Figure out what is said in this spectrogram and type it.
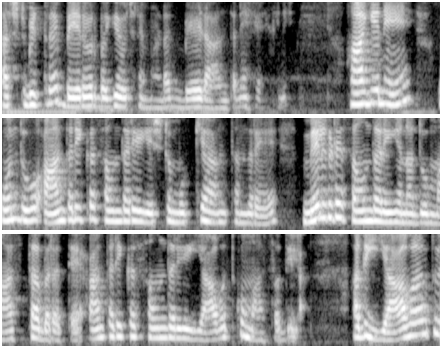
ಅಷ್ಟು ಬಿಟ್ಟರೆ ಬೇರೆಯವ್ರ ಬಗ್ಗೆ ಯೋಚನೆ ಮಾಡೋದು ಬೇಡ ಅಂತಲೇ ಹೇಳ್ತೀನಿ. ಹಾಗೆಯೇ ಒಂದು ಆಂತರಿಕ ಸೌಂದರ್ಯ ಎಷ್ಟು ಮುಖ್ಯ ಅಂತಂದರೆ ಮೇಲ್ಗಡೆ ಸೌಂದರ್ಯ ಅನ್ನೋದು ಮಾಸ್ತಾ ಬರುತ್ತೆ. ಆಂತರಿಕ ಸೌಂದರ್ಯ ಯಾವತ್ತಿಗೂ ಮಾಸೋದಿಲ್ಲ. ಅದು ಯಾವಾಗಲೂ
